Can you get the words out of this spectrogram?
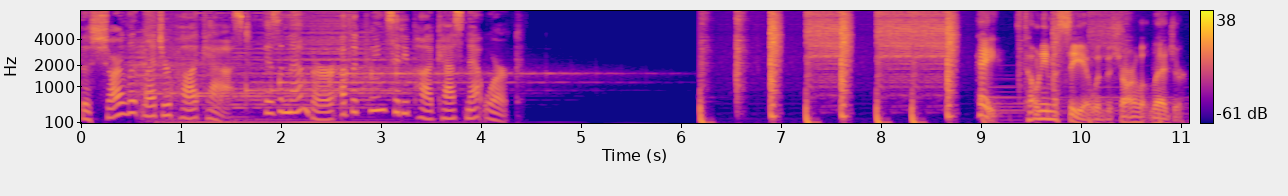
The Charlotte Ledger Podcast is a member of the Queen City Podcast Network. Hey, it's Tony Mecia with the Charlotte Ledger,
